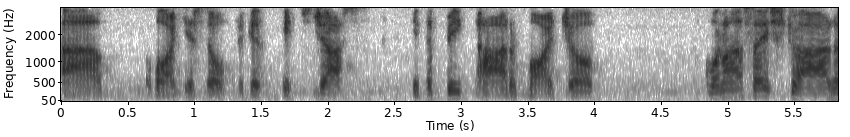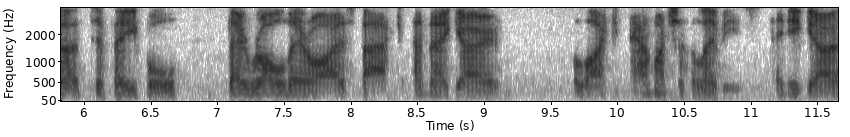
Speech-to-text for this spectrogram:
um, like yourself, because it's just it's a big part of my job. When I say strata to people, they roll their eyes back and they go, like, how much are the levies? And you go,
